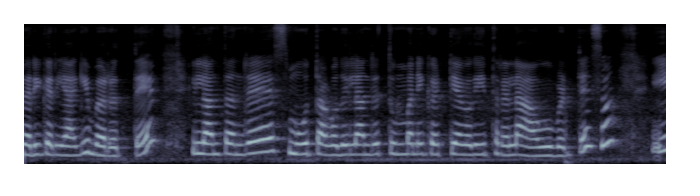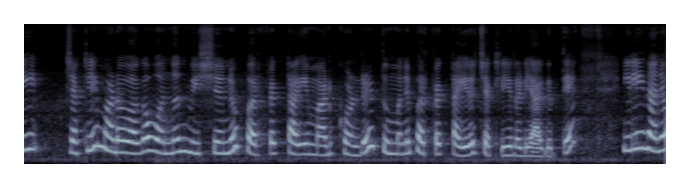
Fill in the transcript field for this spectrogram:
ಗರಿ ಗರಿಯಾಗಿ ಬರುತ್ತೆ. ಇಲ್ಲಾಂತಂದರೆ ಸ್ಮೂತ್ ಆಗೋದು, ಇಲ್ಲಾಂದರೆ ತುಂಬಾ ಗಟ್ಟಿ ಆಗೋದು ಈ ಥರ ಎಲ್ಲ ಆಗೋಗ್ಬಿಡುತ್ತೆ ಸೊ, ಈ ಚಕ್ಲಿ ಮಾಡುವಾಗ ಒಂದೊಂದು ವಿಷಯನೂ ಪರ್ಫೆಕ್ಟಾಗಿ ಮಾಡಿಕೊಂಡ್ರೆ ತುಂಬಾ ಪರ್ಫೆಕ್ಟ್ ಆಗಿರೋ ಚಕ್ಲಿ ರೆಡಿ ಆಗುತ್ತೆ. ಇಲ್ಲಿ ನಾನು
